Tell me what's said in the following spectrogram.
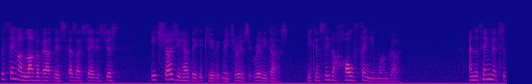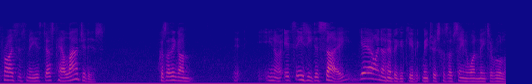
The thing I love about this, as I said, is just it shows you how big a cubic meter is. It really does. You can see the whole thing in one go. And the thing that surprises me is just how large it is. Because I think I'm, you know, it's easy to say, yeah, I know how big a cubic meter is because I've seen a one meter ruler.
